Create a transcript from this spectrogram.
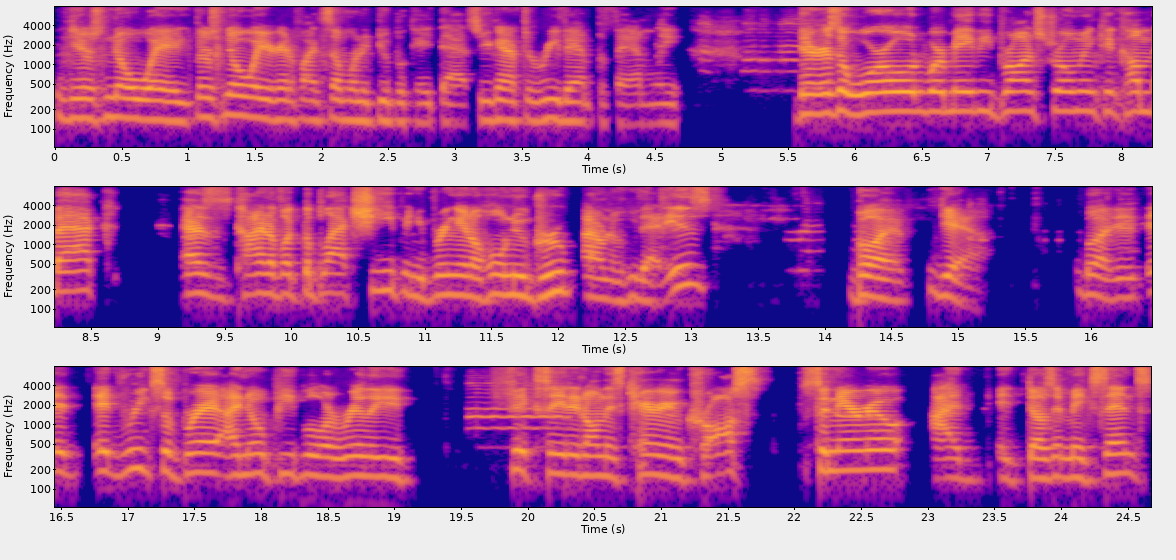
There's no way, there's no way you're gonna find someone to duplicate that. So you're gonna have to revamp the family. There is a world where maybe Braun Strowman can come back as kind of like the black sheep, and you bring in a whole new group. I don't know who that is, but yeah, but it it, it reeks of Bray. I know people are really fixated on this Karrion Kross scenario. I it doesn't make sense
